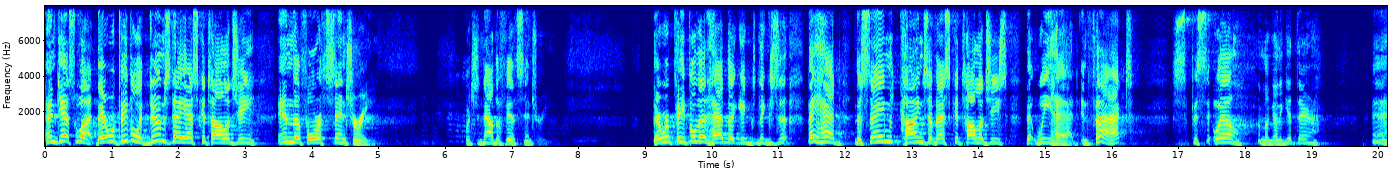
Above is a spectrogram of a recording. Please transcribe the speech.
And guess what? There were people with doomsday eschatology in the fourth century, which is now the fifth century. There were people that had the, they had the same kinds of eschatologies that we had. In fact, specific, well, am I going to get there? Yeah.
